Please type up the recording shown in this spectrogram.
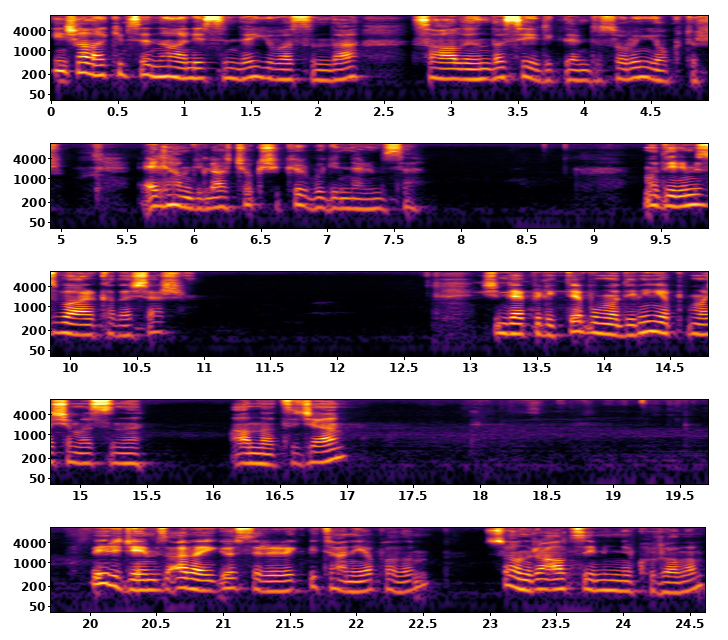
İnşallah kimsenin hanesinde, yuvasında, sağlığında, sevdiklerinde sorun yoktur. Elhamdülillah çok şükür bugünlerimize. Modelimiz bu arkadaşlar. Şimdi hep birlikte bu modelin yapım aşamasını anlatacağım. Vereceğimiz arayı göstererek bir tane yapalım. Sonra alt zeminini kuralım.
